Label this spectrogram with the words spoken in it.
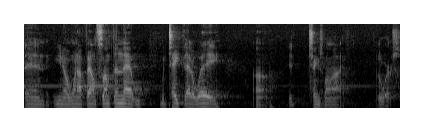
And, you know, when I found something that w- would take that away, uh, it changed my life for the worse.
